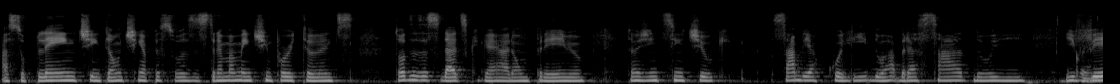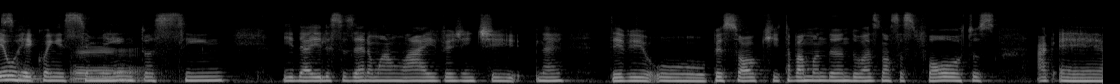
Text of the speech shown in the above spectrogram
a suplente, então tinha pessoas extremamente importantes, todas as cidades que ganharam um prêmio. Então a gente sentiu que, sabe, acolhido, abraçado e, e ver o reconhecimento é. assim. E daí eles fizeram uma live, a gente, né, teve o pessoal que estava mandando as nossas fotos, é,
